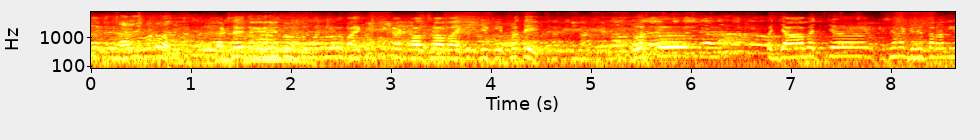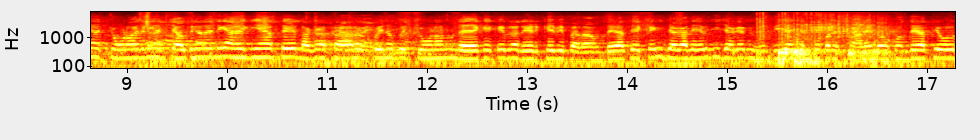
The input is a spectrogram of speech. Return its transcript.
ਸਾਰਿਆਂ ਦੀ ਫੋਟੋ ਆ ਜੀ। ਲੱਗ ਸਕਦੇ ਹੋ ਦੋਸਤੋ, ਮਤਲਬ ਵਾਹਿਗੁਰੂ ਜੀ ਕਾ ਖਾਲਸਾ, ਵਾਹਿਗੁਰੂ ਜੀ ਕੀ ਫਤਿਹ। ਦੋਸਤੋ, ਪੰਜਾਬ ਵਿੱਚ ਕਿਸੇ ਨਾ ਕਿਸੇ ਤਰ੍ਹਾਂ ਦੀਆਂ ਚੋਣਾਂ ਜਿਹੜੀਆਂ ਚੱਲਦੀਆਂ ਰਹਿੰਦੀਆਂ ਹੈਗੀਆਂ ਤੇ ਲਗਾਤਾਰ ਕੋਈ ਨਾ ਕੋਈ ਚੋਣਾਂ ਨੂੰ ਲੈ ਕੇ ਕਈ ਵਾਰ ਰੇੜਕੇ ਵੀ ਪੈਦਾ ਹੁੰਦੇ ਆ ਤੇ ਕਈ ਜਗ੍ਹਾ ਤੇ ਇਹੋ ਜਿਹੀ ਜਗ੍ਹਾ ਵੀ ਹੁੰਦੀ ਹੈ ਜਿੱਥੇ ਬੜੇ ਸਿਆਣੇ ਲੋਕ ਹੁੰਦੇ ਆ ਤੇ ਉਹ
